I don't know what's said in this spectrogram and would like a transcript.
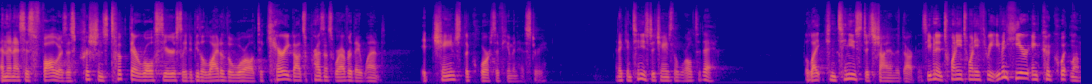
And then, as his followers, as Christians took their role seriously to be the light of the world, to carry God's presence wherever they went, it changed the course of human history. And it continues to change the world today. The light continues to shine in the darkness. Even in 2023, even here in Coquitlam,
